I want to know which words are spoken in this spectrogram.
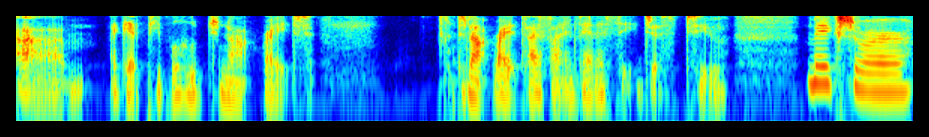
um, i get people who do not write do not write sci-fi and fantasy just to make sure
